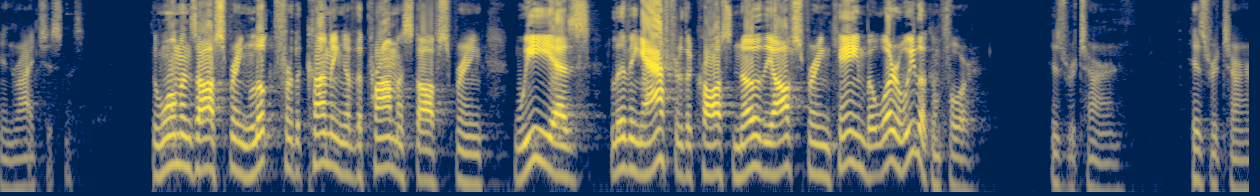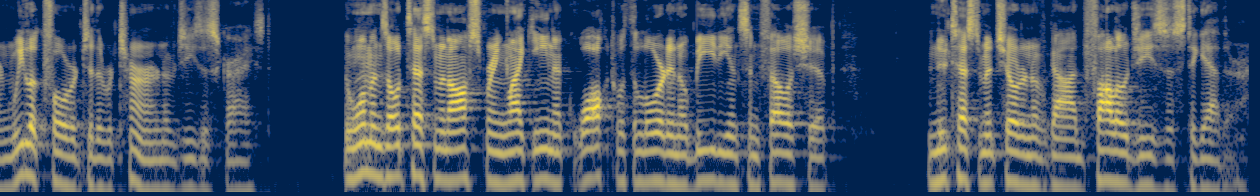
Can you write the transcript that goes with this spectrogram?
in righteousness. The woman's offspring looked for the coming of the promised offspring. We, as living after the cross, know the offspring came, but what are we looking for? His return his return. We look forward to the return of Jesus Christ. The woman's Old Testament offspring, like Enoch, walked with the Lord in obedience and fellowship. The New Testament children of God follow Jesus together.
